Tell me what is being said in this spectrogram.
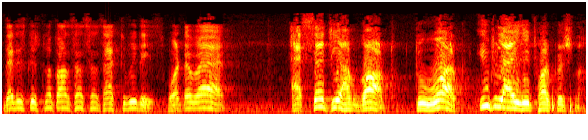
That is Krishna consciousness activities. Whatever asset you have got to work, utilize it for Krishna.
